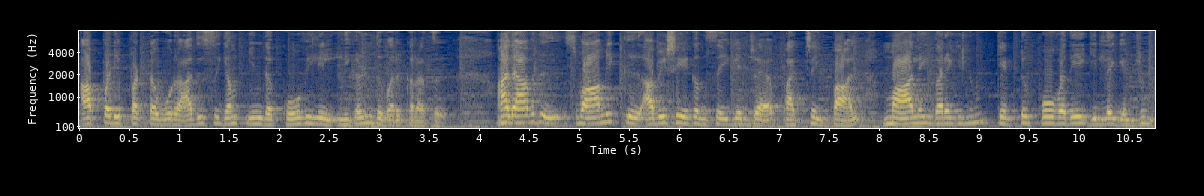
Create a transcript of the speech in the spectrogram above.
அப்படிப்பட்ட ஒரு அதிசயம் இந்த கோவிலில் நிகழ்ந்து வருகிறது. அதாவது சுவாமிக்கு அபிஷேகம் செய்கின்ற பச்சை பால் மாலை வரையிலும் கெட்டுப் போவதே இல்லை என்றும்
